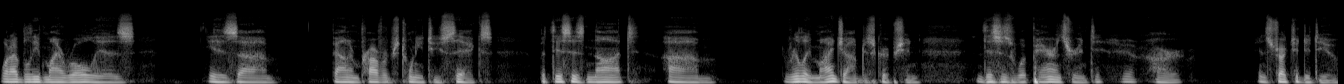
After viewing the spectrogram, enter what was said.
what I believe my role is, is um, found in Proverbs 22 6, but this is not um, really my job description. This is what parents are, into, are instructed to do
